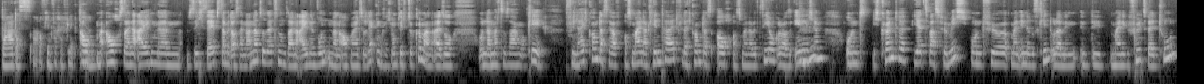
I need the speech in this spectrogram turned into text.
da das auf jeden Fall reflektieren. Auch, auch seine eigenen, sich selbst damit auseinanderzusetzen und seine eigenen Wunden dann auch mal zu lecken, sich um sich zu kümmern. Also, und dann mal zu sagen, okay, vielleicht kommt das ja aus meiner Kindheit, vielleicht kommt das auch aus meiner Beziehung oder aus ähnlichem. Mhm. Und ich könnte jetzt was für mich und für mein inneres Kind oder den, die, meine Gefühlswelt tun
